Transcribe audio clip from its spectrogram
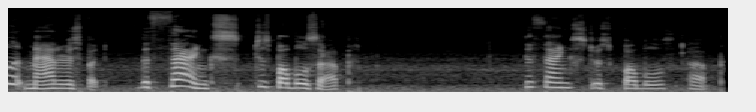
Well, it matters, but the thanks just bubbles up. The thanks just bubbles up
